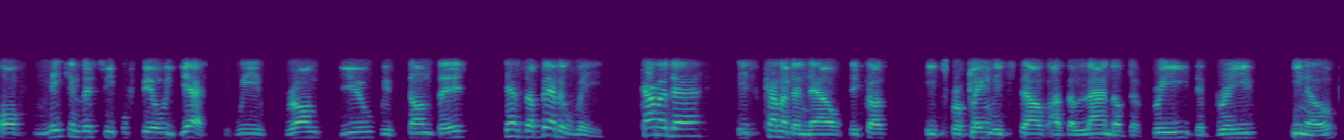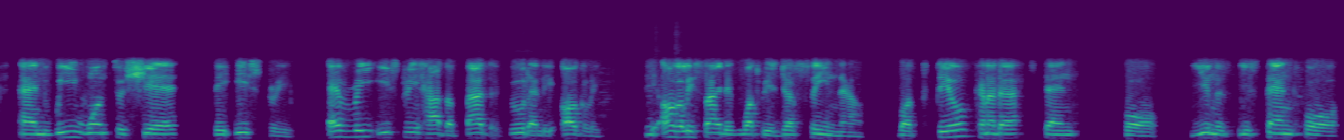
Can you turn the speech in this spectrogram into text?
of making these people feel yes, we've wronged you, we've done this. There's a better way. Canada is Canada now because it's proclaimed itself as the land of the free, the brave, you know, and we want to share the history. Every history had the bad, the good, and the ugly. The ugly side is what we're just seeing now. But still, Canada stands for unity, it stands for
